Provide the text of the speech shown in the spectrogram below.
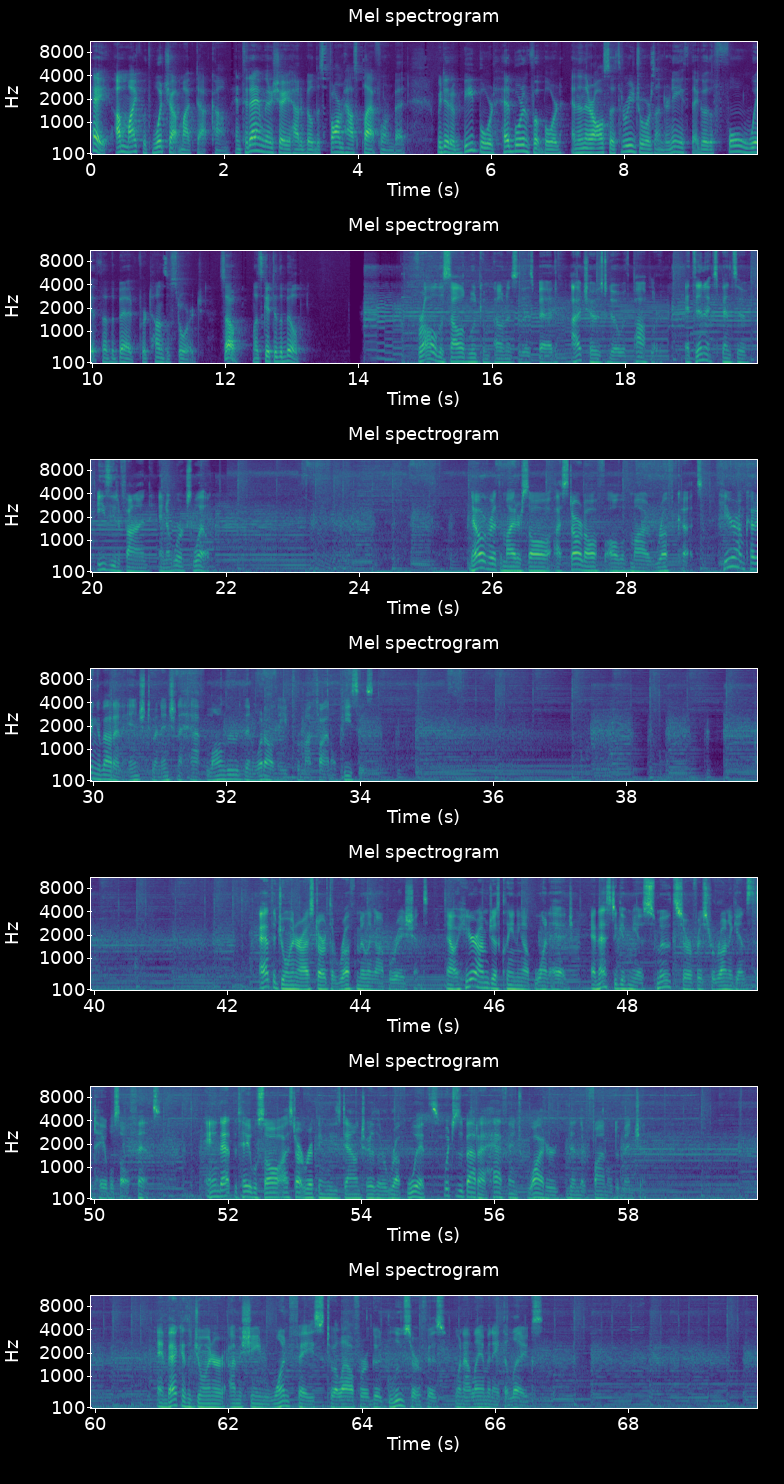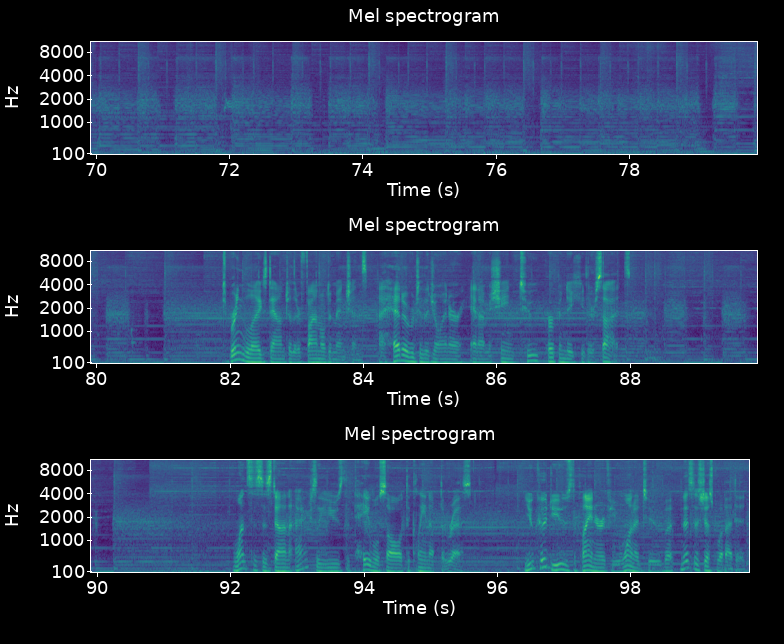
Hey, I'm Mike with woodshopmike.com and today I'm going to show you how to build this farmhouse platform bed. We did a beadboard, headboard, and footboard, and then there are also three drawers underneath that go the full width of the bed for tons of storage. So, let's get to the build. For all the solid wood components of this bed, I chose to go with poplar. It's inexpensive, easy to find, and it works well. Now over at the miter saw, I start off all of my rough cuts. Here I'm cutting about an inch to an inch and a half longer than what I'll need for my final pieces. At the jointer I start the rough milling operations. Now here I'm just cleaning up one edge, and that's to give me a smooth surface to run against the table saw fence. And at the table saw I start ripping these down to their rough widths, which is about a half inch wider than their final dimension. And back at the jointer, I machine one face to allow for a good glue surface when I laminate the legs. To bring the legs down to their final dimensions, I head over to the jointer and I machine two perpendicular sides. Once this is done, I actually use the table saw to clean up the rest. You could use the planer if you wanted to, but this is just what I did.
